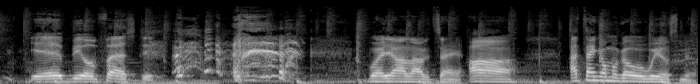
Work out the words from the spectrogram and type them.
Yeah, it'd be on fire stick. Boy, y'all out of time. Uh, I think I'm gonna go with Will Smith.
